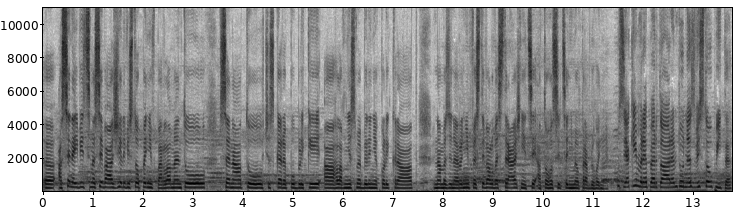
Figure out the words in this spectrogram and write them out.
Eh, asi nejvíc jsme si vážili vystoupení v parlamentu, v Senátu České republiky a hlavně jsme byli několikrát na Mezinárodním festivalu ve Strážnici a toho si ceníme opravdu hodně. S jakým repertoárem tu dnes vystoupíte?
